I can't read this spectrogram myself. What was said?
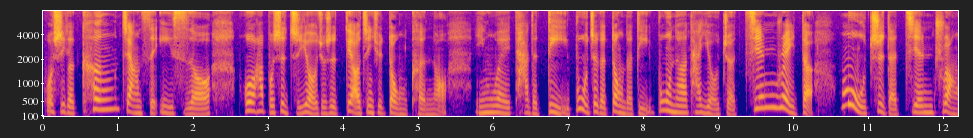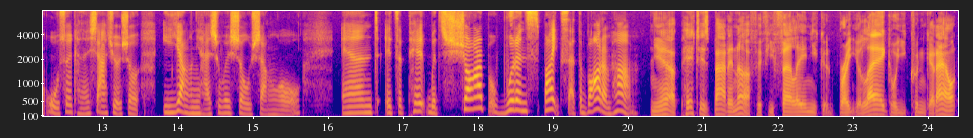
或是一个坑这样子的意思哦。不过它不是只有就是掉进去洞坑哦，因为它的底部这个洞的底部呢，它有着尖锐的木质的尖状物，所以可能下去的时候一样，你还是会受伤哦。And it's a pit with sharp wooden spikes at the bottom, huh? Yeah, a pit is bad enough. If you fell in, you could break your leg or you couldn't get out.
